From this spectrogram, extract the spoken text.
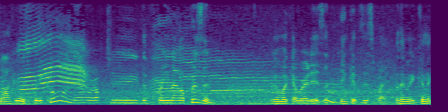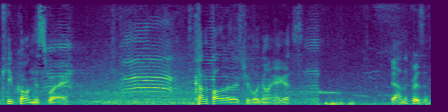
Market was pretty cool. Now we're off to the Fremantle prison. We're gonna work out where it is. I think it's this way. I think we're gonna keep going this way. Kind of follow where those people are going, I guess. Found the prison.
